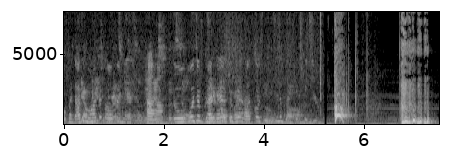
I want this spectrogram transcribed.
ओपन था अभी वहाँ तक ओपन नहीं था हाँ हाँ। तो वो जब घर गया उससे बोला रात को उसकी किसी ने ब्लैंकेट खींची।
